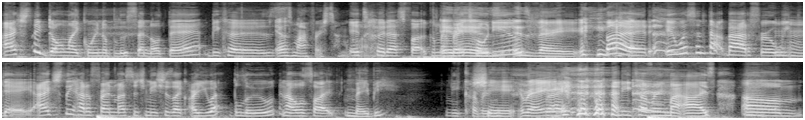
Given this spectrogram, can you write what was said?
I actually don't like going to Blue Cenote because It was my first time. it's going. hood as fuck. It Remember I told is. you? It's very. but it wasn't that bad for a weekday. I actually had a friend message me. She's like, "Are you at Blue?" And I was like, maybe. "Me covering Shit, right? right? Me covering my eyes. Um,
